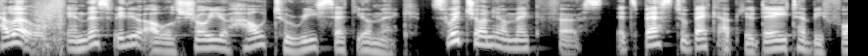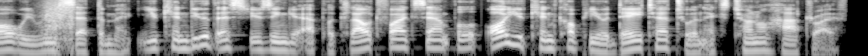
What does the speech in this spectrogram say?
Hello, in this video I will show you how to reset your Mac. Switch on your Mac first. It's best to back up your data before we reset the Mac. You can do this using your Apple Cloud for example, or you can copy your data to an external hard drive.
